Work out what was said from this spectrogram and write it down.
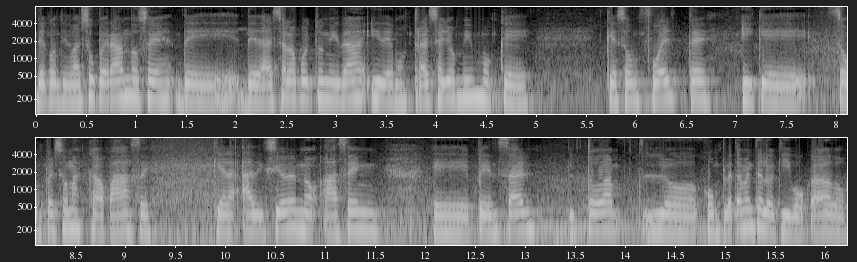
de continuar superándose, de, darse la oportunidad y demostrarse ellos mismos que, que son fuertes y que son personas capaces, que las adicciones nos hacen eh, pensar toda lo completamente lo equivocado.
